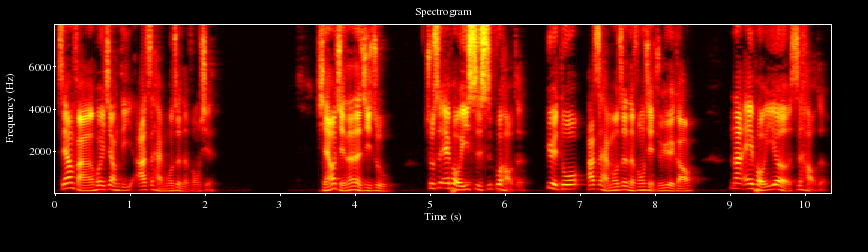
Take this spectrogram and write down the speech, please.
这样反而会降低阿兹海默症的风险。想要简单的记住，就是 Apple 一四是不好的，越多阿兹海默症的风险就越高；那 Apple 一二是好的，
